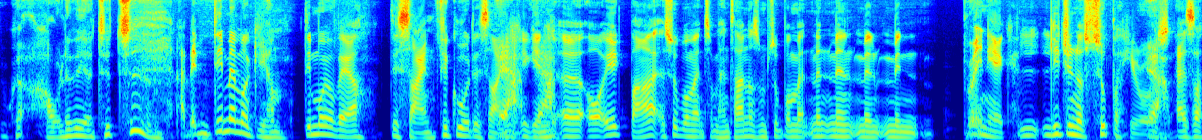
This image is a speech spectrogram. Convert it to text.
Du kan aflevere til tiden. Ja, men det, man må give ham, det må jo være design, figurdesign Ja, igen. ja. Øh, og ikke bare Superman, som han tegner som Superman, men, men, men, men Brainiac, Legion of Superheroes. Ja. Altså,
